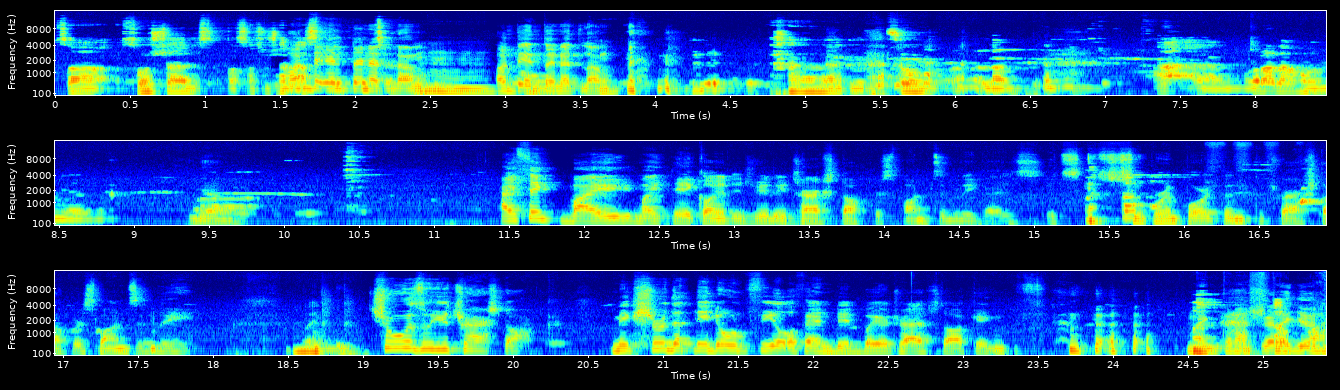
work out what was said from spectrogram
Sa social, sa social On the aspect. internet lang. Mm. On the internet lang. Dili. so, ano lang. Ah, lang. Wala lang akong yan. Yeah. I think my my take on it is really trash talk responsibly, guys. It's, it's super important to trash talk responsibly. Like choose who you trash talk. Make sure that they don't feel offended by your trash talking. Nag-crash Gonna talk give- pa.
